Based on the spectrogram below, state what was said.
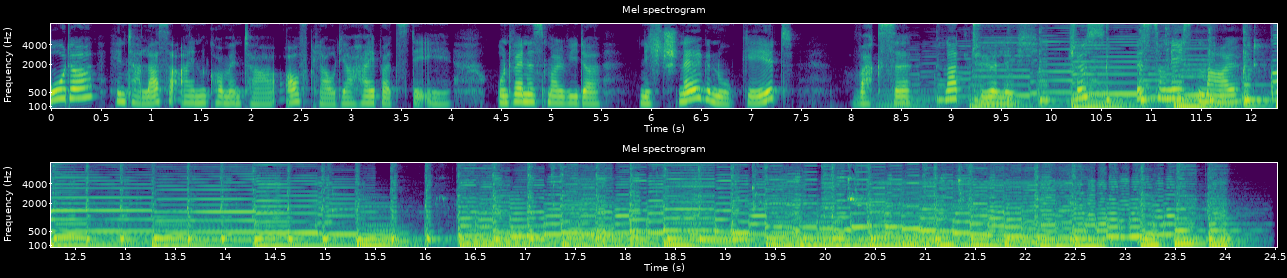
oder hinterlasse einen Kommentar auf claudiaheipertz.de. Und wenn es mal wieder nicht schnell genug geht, wachse natürlich. Tschüss, bis zum nächsten Mal.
